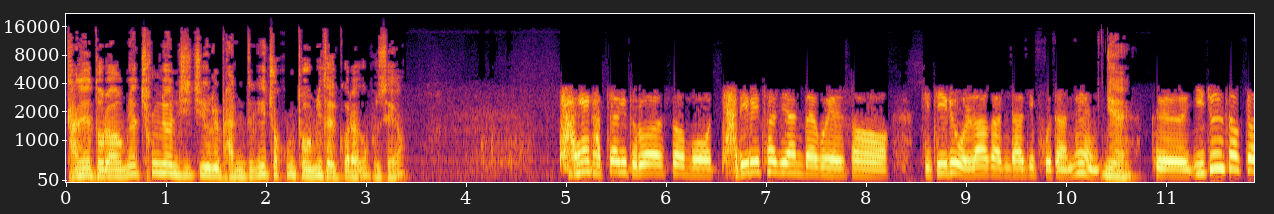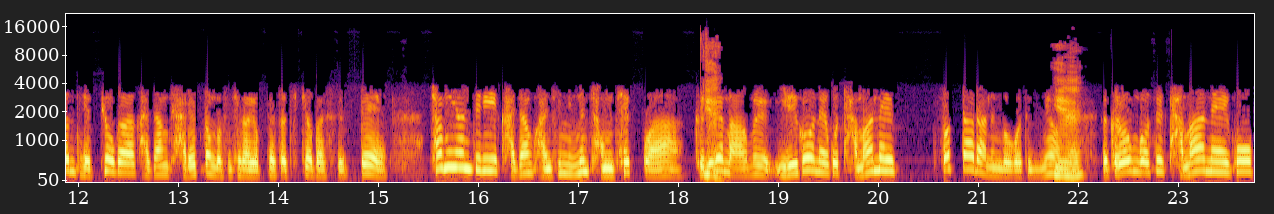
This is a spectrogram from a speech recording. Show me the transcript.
당에 돌아오면 청년 지지율 반등에 조금 도움이 될 거라고 보세요? 당에 갑자기 들어와서 뭐 자리를 차지한다고 해서 지지율이 올라간다기보다는 예. 그 이준석 전 대표가 가장 잘했던 것은 제가 옆에서 지켜봤을 때 청년들이 가장 관심 있는 정책과 그들의 예. 마음을 읽어내고 담아낼 썼다라는 거거든요. 예. 그러니까 그런 것을 담아내고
